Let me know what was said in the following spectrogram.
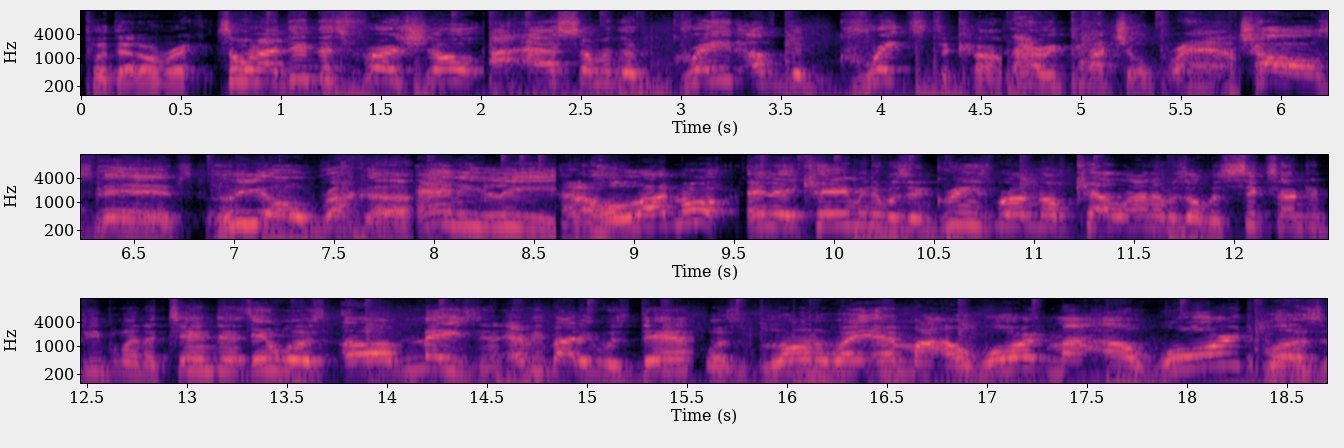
Put that on record. So when I did this first show, I asked some of the great of the greats to come. Larry Poncho Brown, Charles Bibbs, Leo Rucker, Annie Lee, and a whole lot more. And they came and it was in Greensboro, North Carolina. It was over 600 people in attendance. It was amazing. Everybody was there, was blown away. And my award, my award was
